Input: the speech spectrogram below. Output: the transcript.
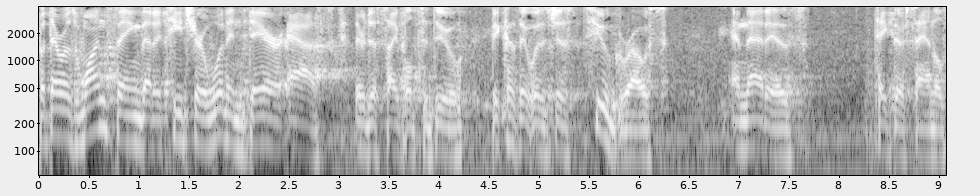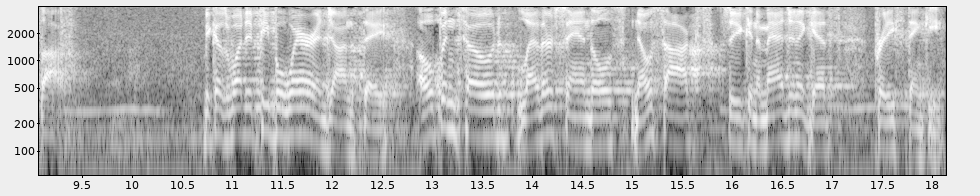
But there was one thing that a teacher wouldn't dare ask their disciple to do because it was just too gross, and that is take their sandals off. Because what did people wear in John's day? Open toed leather sandals, no socks, so you can imagine it gets pretty stinky.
